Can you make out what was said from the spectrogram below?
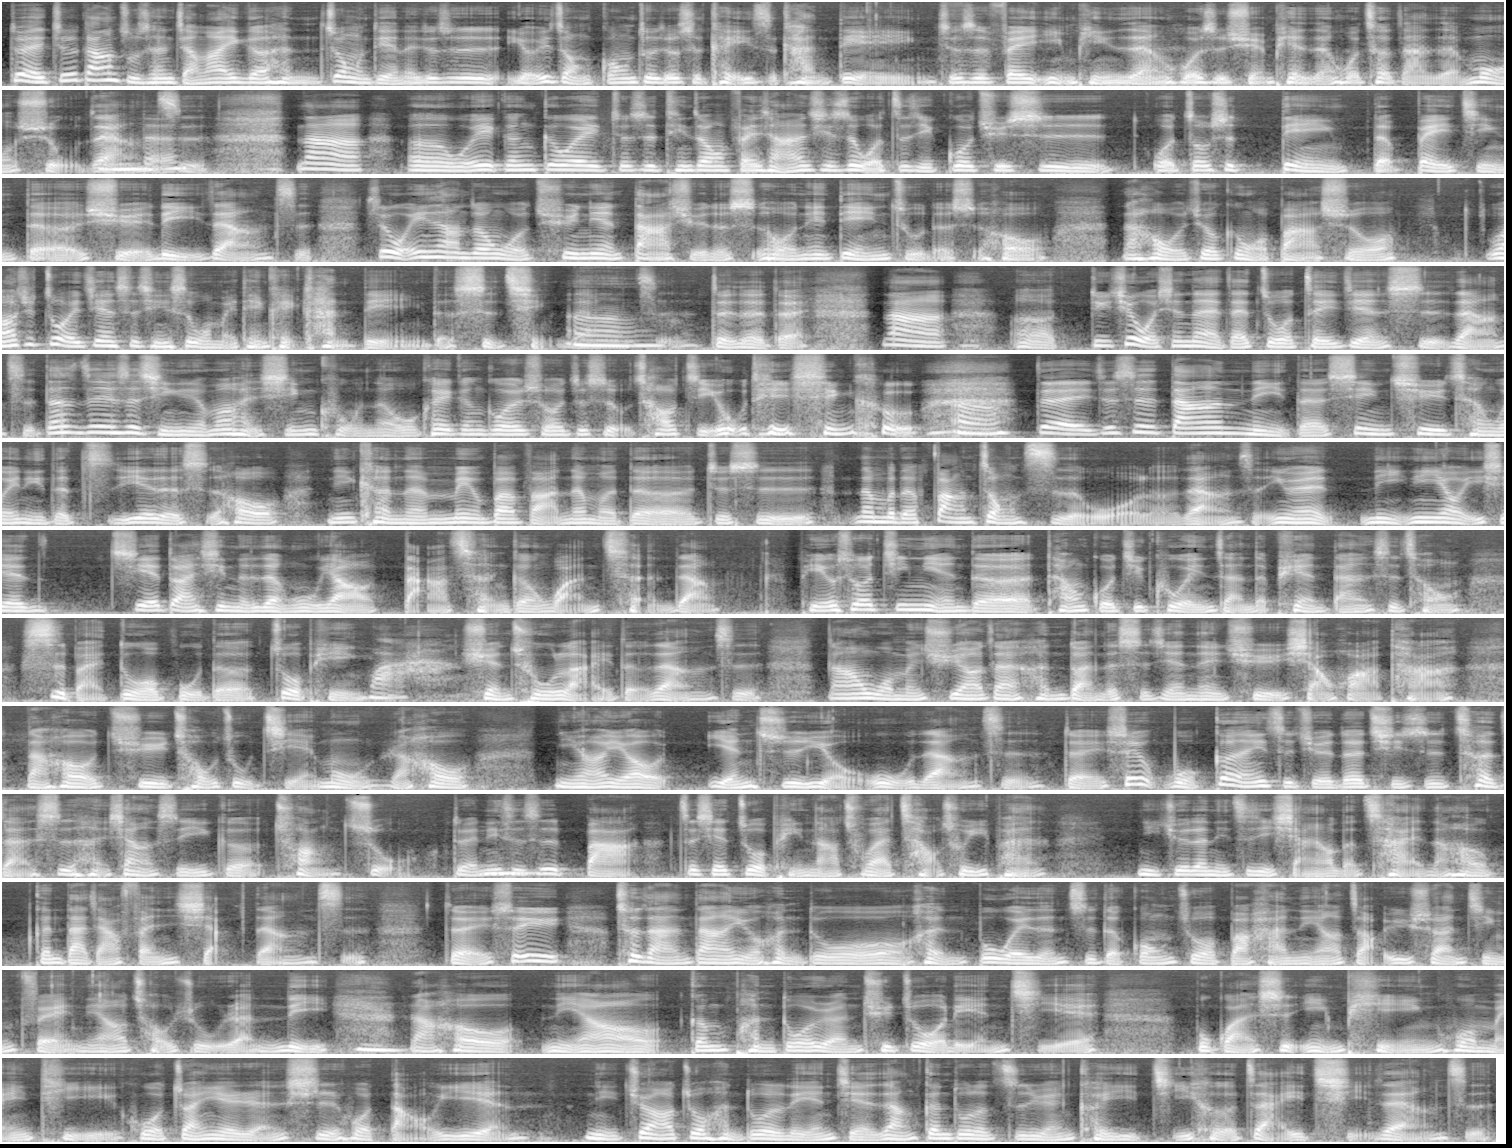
对，就是刚刚主持人讲到一个很重点的，就是有一种工作就是可以一直看电影，就是非影评人或是选片人或策展人莫属这样子。那呃，我也跟各位就是听众分享，其实我自己过去是我都是电影的背景的学历这样子，所以我印象中我去念大学的时候，念电影组的时候，然后我就跟我爸说。我要去做一件事情，是我每天可以看电影的事情，这样子。嗯、对对对。那呃，的确，我现在也在做这一件事，这样子。但是这件事情有没有很辛苦呢？我可以跟各位说，就是超级无敌辛苦。嗯，对，就是当你的兴趣成为你的职业的时候，你可能没有办法那么的，就是那么的放纵自我了，这样子，因为你你有一些阶段性的任务要达成跟完成，这样。比如说，今年的台湾国际酷影展的片单是从四百多部的作品选出来的这样子，然后我们需要在很短的时间内去消化它，然后去筹组节目，然后你要有言之有物这样子。对，所以我个人一直觉得，其实策展是很像是一个创作，对，你只是把这些作品拿出来炒出一盘。你觉得你自己想要的菜，然后跟大家分享这样子，对，所以策展当然有很多很不为人知的工作，包含你要找预算经费，你要筹组人力，嗯、然后你要跟很多人去做连接，不管是影评或媒体或专业人士或导演，你就要做很多的连接，让更多的资源可以集合在一起这样子。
